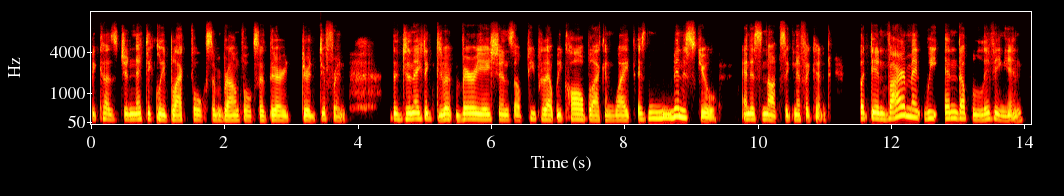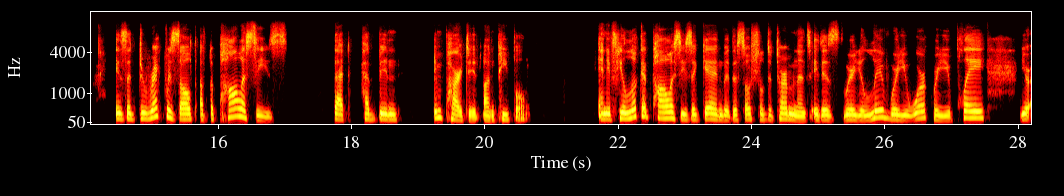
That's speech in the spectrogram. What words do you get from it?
because genetically black folks and brown folks are very they're different. The genetic variations of people that we call black and white is minuscule and it's not significant. But the environment we end up living in is a direct result of the policies that have been imparted on people. And if you look at policies again with the social determinants, it is where you live, where you work, where you play, your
